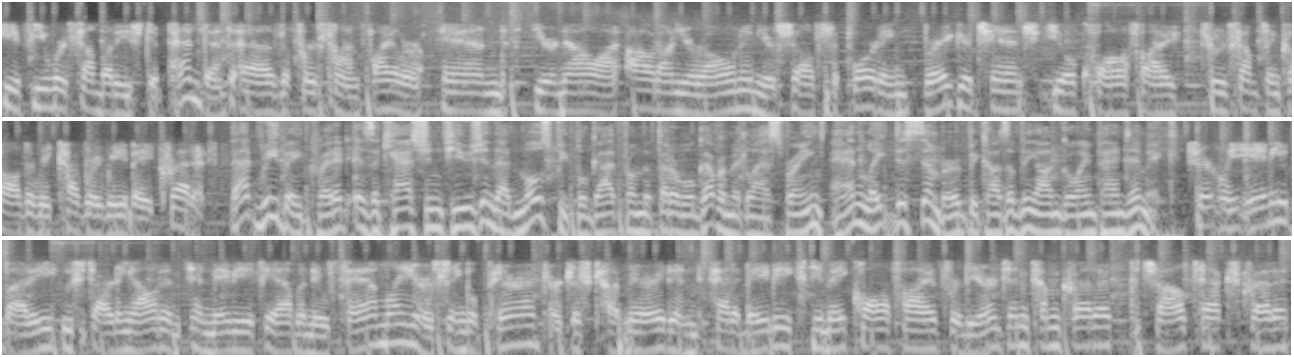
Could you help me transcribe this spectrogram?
If you were somebody's dependent as a first time filer and you're now out on your own and you're self supporting, very good chance you'll qualify through something called the recovery rebate credit. That rebate credit is a cash infusion that most people got from the federal government last spring and late December because of the ongoing pandemic. Certainly, anybody who's starting out and, and maybe if you have a new family or a single parent or just got married and had a baby, you may qualify for the earned income credit, the child tax credit.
